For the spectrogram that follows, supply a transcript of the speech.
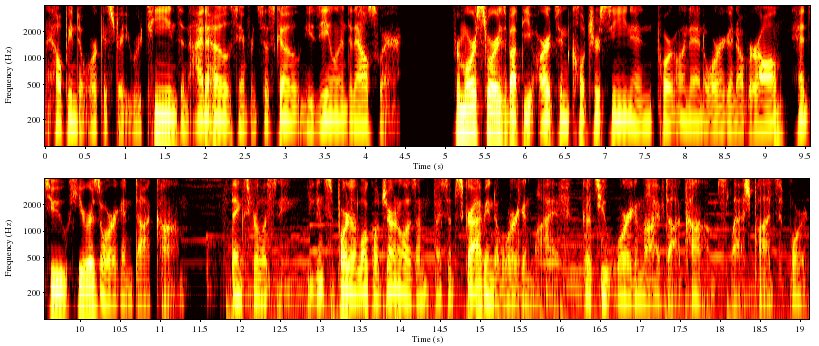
helping to orchestrate routines in Idaho, San Francisco, New Zealand, and elsewhere. For more stories about the arts and culture scene in Portland and Oregon overall, head to hereisoregon.com. Thanks for listening. You can support our local journalism by subscribing to Oregon Live. Go to oregonlive.com slash pod support.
